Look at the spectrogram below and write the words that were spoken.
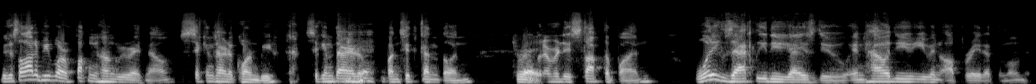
because a lot of people are fucking hungry right now, sick and tired of corned beef, sick and tired of pancit canton, right. whatever they stocked upon. What exactly do you guys do, and how do you even operate at the moment?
